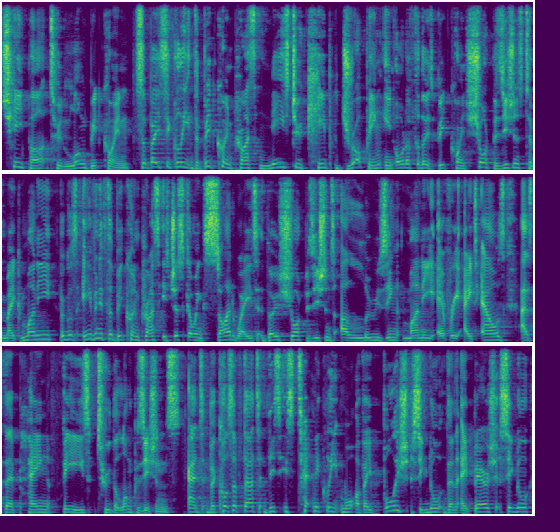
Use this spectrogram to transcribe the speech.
cheaper to long Bitcoin. So basically, the Bitcoin price needs to keep dropping in order for those Bitcoin short positions to make money, because even if the Bitcoin price is just going sideways, those short positions are losing losing money every eight hours as they're paying fees to the long positions. And because of that, this is technically more of a bullish signal than a bearish signal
